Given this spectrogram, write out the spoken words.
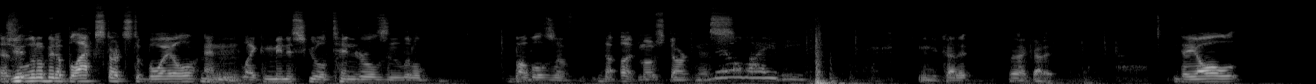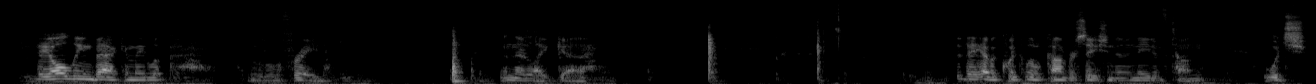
As Ju- a little bit of black starts to boil, and Mhm. like minuscule tendrils and little bubbles of the utmost darkness, Little baby. and you cut it. I cut it. They all they all lean back and they look a little afraid, and they're like. Uh, they have a quick little conversation in a native tongue, which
